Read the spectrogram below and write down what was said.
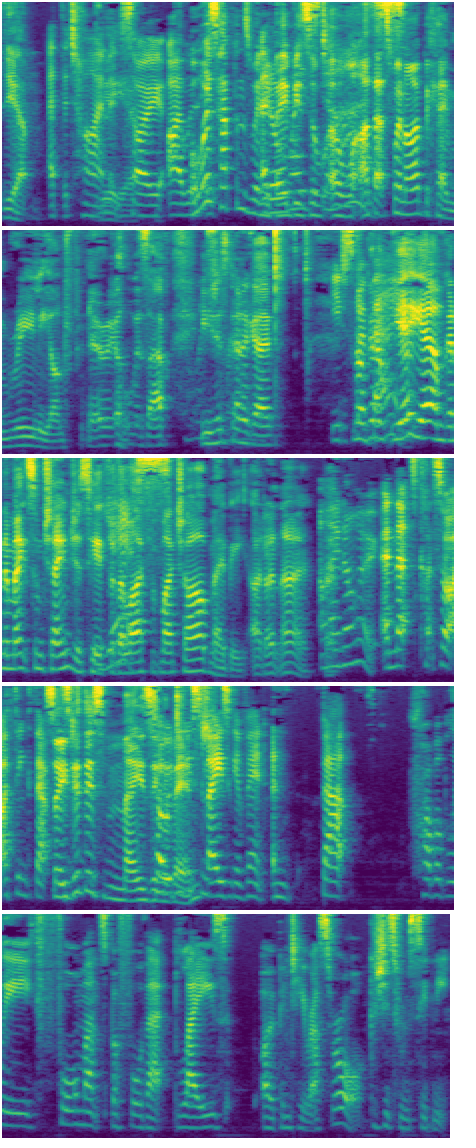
yeah. at the time, Yeah, and yeah. so I was Always it- happens when your babies are. always are- that's when I became really entrepreneurial. Was up. You just kind of go. You just go gonna, bang. yeah, yeah. I'm going to make some changes here for the life of my child. Maybe I don't know. I know, and that's ki- so. I think that So you did this amazing so we event. did this amazing event, and about probably four months before that, Blaze opened Hear Us Raw because she's from Sydney.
